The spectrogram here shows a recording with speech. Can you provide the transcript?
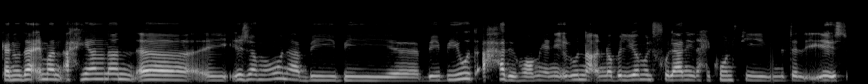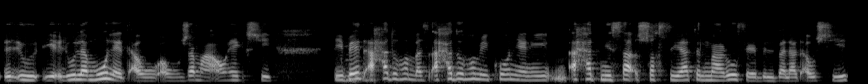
كانوا دائما أحيانا آه، يجمعونا ببيوت أحدهم. يعني يقولوا لنا إنه باليوم الفلاني رح يكون في مثل يقولوا لنا مولد أو أو جمعه أو هيك شيء ببيت أحدهم بس أحدهم يكون يعني أحد نساء الشخصيات المعروفة بالبلد أو شيء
